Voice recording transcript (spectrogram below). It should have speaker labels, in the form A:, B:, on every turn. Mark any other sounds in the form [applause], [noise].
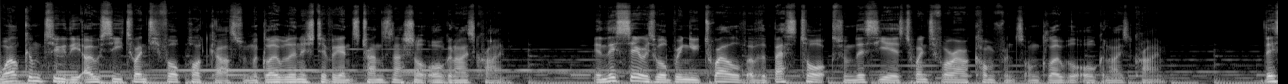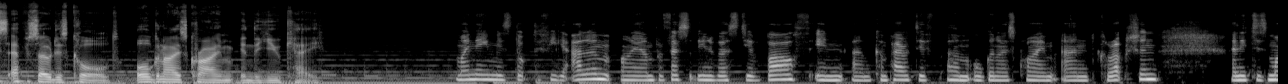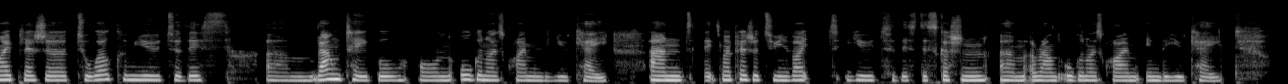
A: Welcome to the OC24 podcast from the Global Initiative Against Transnational Organised Crime. In this series, we'll bring you 12 of the best talks from this year's 24 hour conference on global organised crime. This episode is called Organised Crime in the UK.
B: My name is Dr. Felia Allum. I am professor at the University of Bath in um, comparative um, organised crime and corruption. And it is my pleasure to welcome you to this um, roundtable on organised crime in the UK. And it's my pleasure to invite you to this discussion um, around organised crime in the UK.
